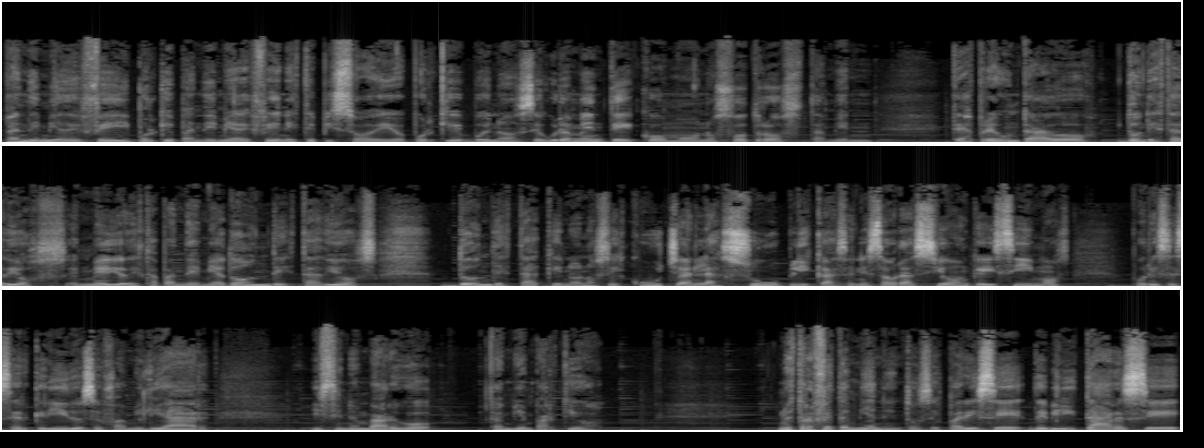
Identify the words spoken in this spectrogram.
Pandemia de fe. ¿Y por qué pandemia de fe en este episodio? Porque, bueno, seguramente como nosotros también ¿Te has preguntado dónde está Dios en medio de esta pandemia? ¿Dónde está Dios? ¿Dónde está que no nos escucha en las súplicas, en esa oración que hicimos por ese ser querido, ese familiar? Y sin embargo, también partió. Nuestra fe también entonces parece debilitarse,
